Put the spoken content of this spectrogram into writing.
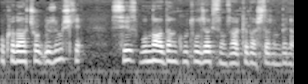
o kadar çok üzmüş ki siz bunlardan kurtulacaksınız arkadaşlarım benim.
